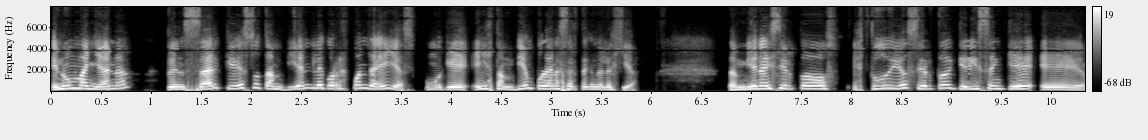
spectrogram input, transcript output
en un mañana pensar que eso también le corresponde a ellas, como que ellas también pueden hacer tecnología. También hay ciertos estudios, ¿cierto?, que dicen que eh,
